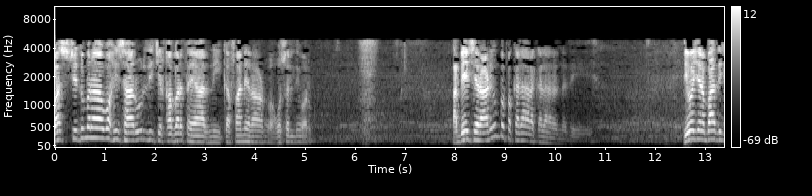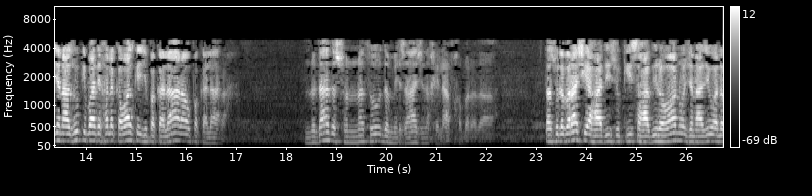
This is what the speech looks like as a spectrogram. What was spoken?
بس چې دومره وخی سارول دي چې قبر تیار ني کفن راړ او غسل دی ور ابه چې راړیو په پکلار کلار نه دی دیو جن بعد جنازو کې بعد خلک आवाज کوي چې پکلار او پکلار نو دا د سنتو د مزاج نه خلاف خبره ده تاسو لبراشی احادیثو کی صحابی روان او جنازي والا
